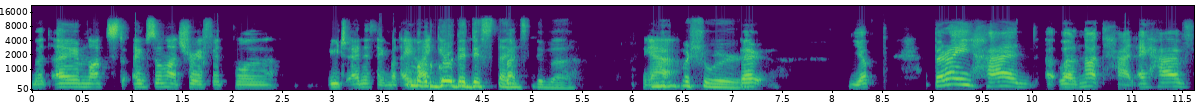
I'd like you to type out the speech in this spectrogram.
But I am not st- I'm still not sure if it will reach anything, but I like go it. the distance, di ba? Yeah. for sure. Pero, yep. But I had, uh, well, not had. I have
